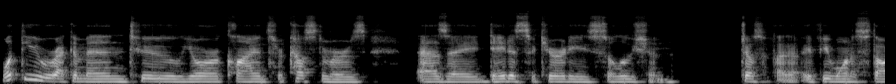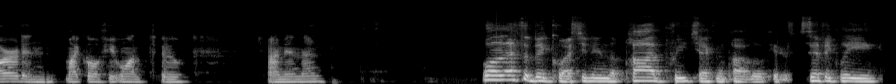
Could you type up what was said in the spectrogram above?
what do you recommend to your clients or customers as a data security solution? Joseph, if you want to start, and Michael, if you want to chime in then. Well, that's a big question. In the pod pre-check and the pod locator specifically,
